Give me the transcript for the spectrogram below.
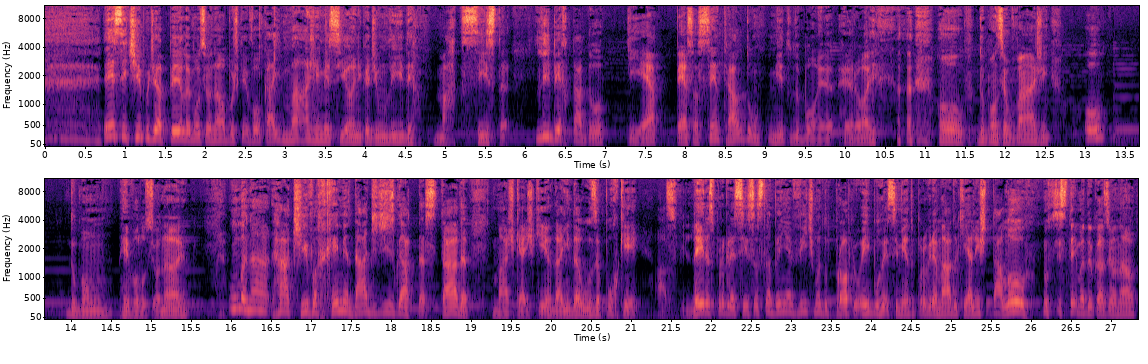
Esse tipo de apelo emocional busca evocar a imagem messiânica de um líder marxista, libertador, que é a peça central do mito do bom herói, ou do bom selvagem, ou do bom revolucionário. Uma narrativa remendada e desgastada, mas que a esquerda ainda usa porque as fileiras progressistas também é vítima do próprio emburrecimento programado que ela instalou no sistema educacional.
